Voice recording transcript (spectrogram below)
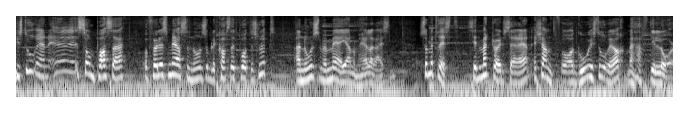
Historien er sånn passe, og føles mer som noen som blir kastet på til slutt, enn noen som er med gjennom hele reisen. Som er trist, siden Metroid-serien er kjent for å ha gode historier med heftig law.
